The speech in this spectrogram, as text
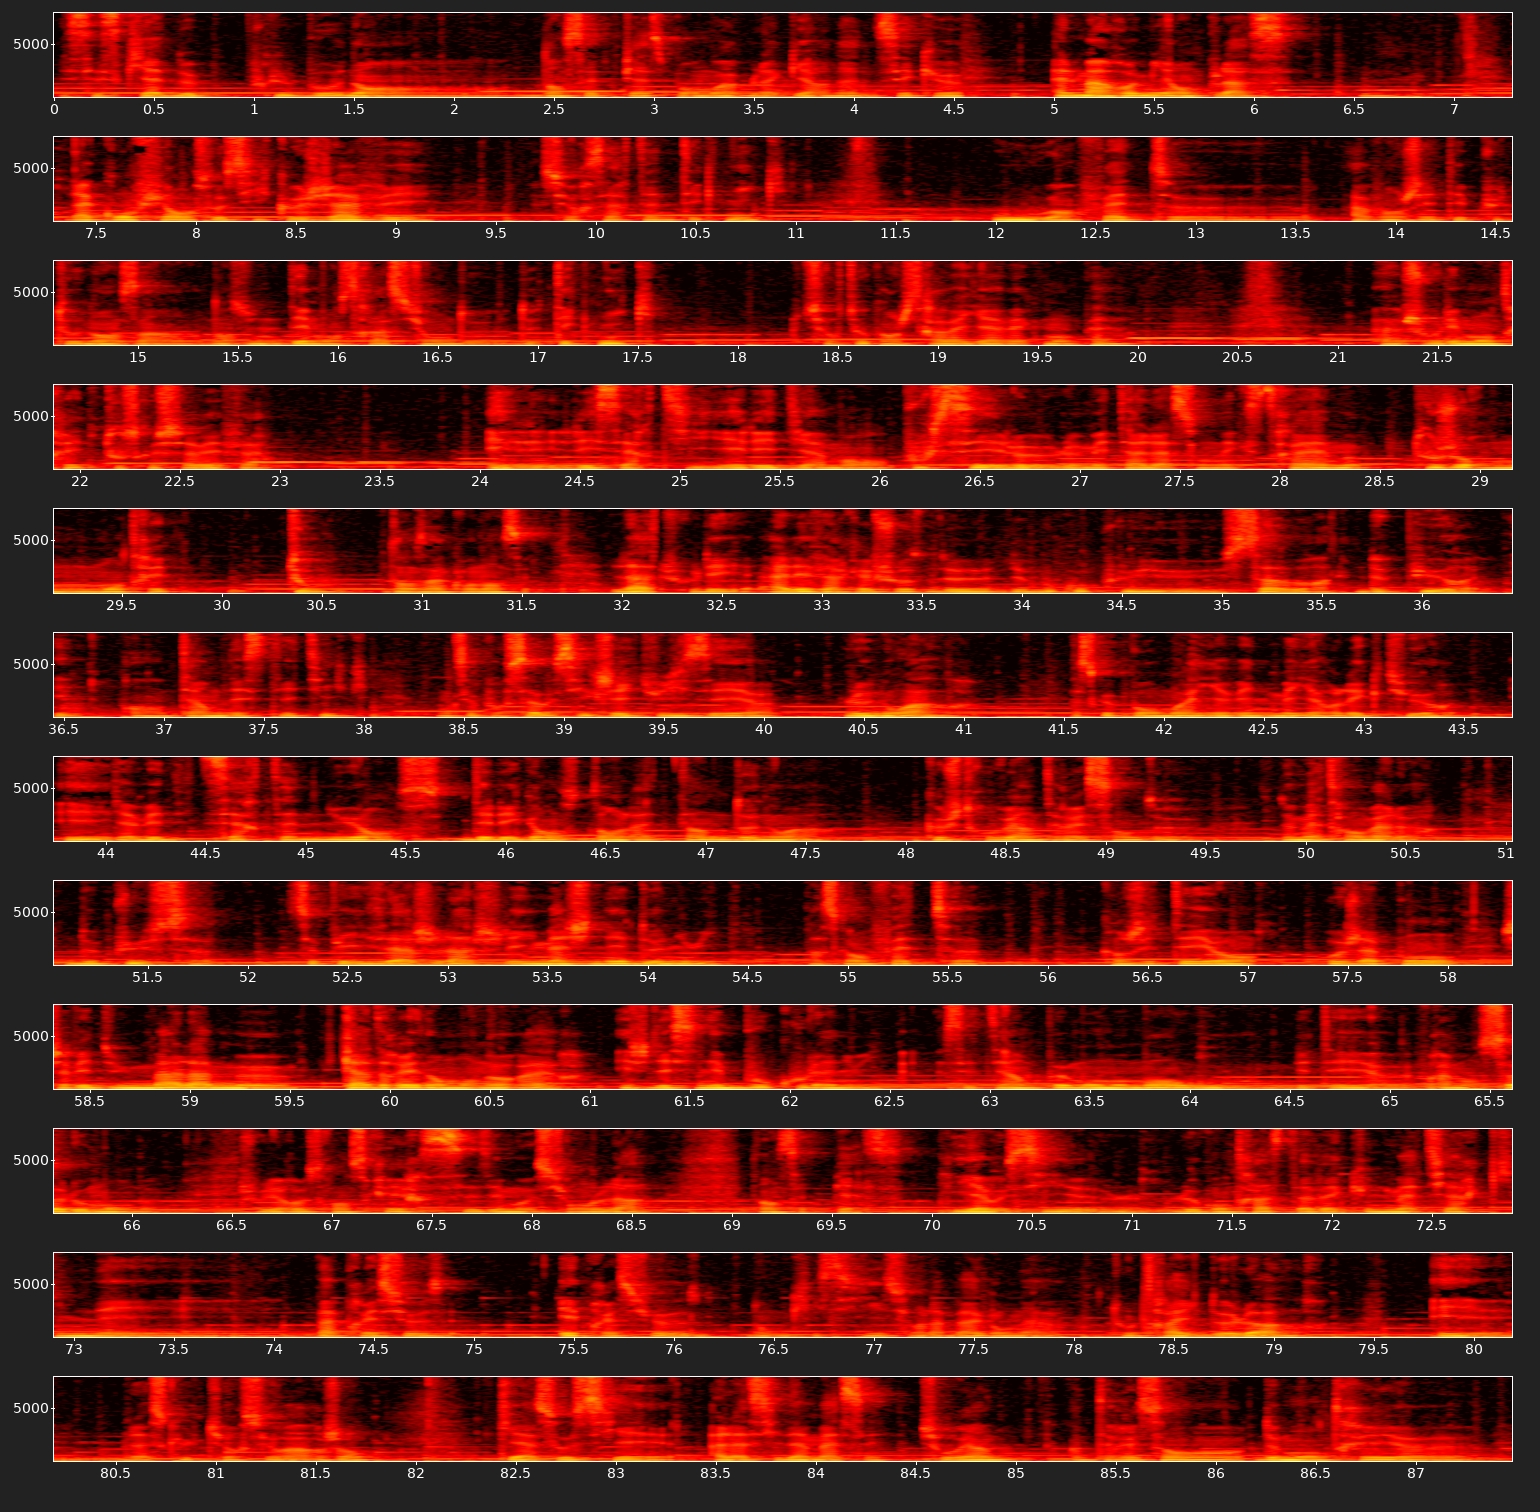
Et c'est ce qu'il y a de plus beau dans, dans cette pièce pour moi, Black Garden, c'est que elle m'a remis en place la confiance aussi que j'avais sur certaines techniques, où en fait, euh, avant j'étais plutôt dans, un, dans une démonstration de, de technique, surtout quand je travaillais avec mon père. Euh, je voulais montrer tout ce que je savais faire. Et les sertis et les diamants, pousser le, le métal à son extrême, toujours montrer tout dans un condensé. Là, je voulais aller vers quelque chose de, beaucoup plus sobre, de pur et en termes d'esthétique. Donc c'est pour ça aussi que j'ai utilisé euh, le noir, parce que pour moi, il y avait une meilleure lecture et il y avait certaines nuances d'élégance dans la teinte de noir que je trouvais intéressant de, mettre en valeur. De plus, ce paysage-là, je l'ai imaginé de nuit, parce qu'en fait, euh, quand j'étais au Japon, j'avais du mal à me cadrer dans mon horaire et je dessinais beaucoup la nuit. C'était un peu mon moment où j'étais euh, vraiment seul au monde. Je voulais retranscrire ces émotions-là dans cette pièce. Il y a aussi euh, le contraste avec une matière qui n'est pas précieuse et précieuse. Donc ici sur la bague, on a tout le travail de l'or et la sculpture sur argent qui est associée à l'acide amassé. Je trouvais intéressant de montrer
